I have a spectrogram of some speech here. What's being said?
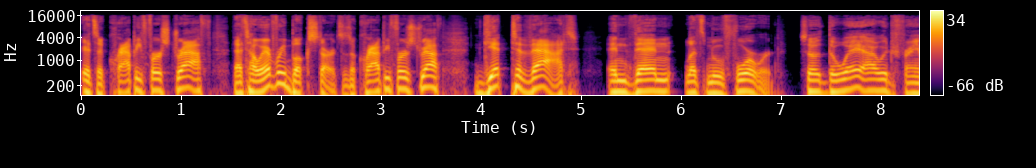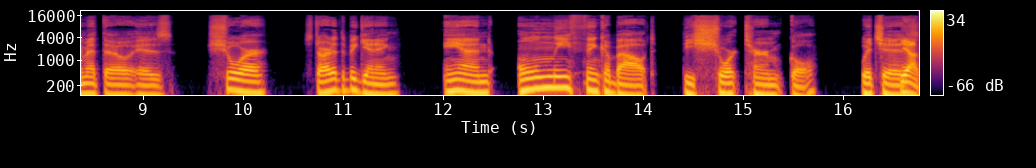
it's a crappy first draft that's how every book starts is a crappy first draft get to that and then let's move forward So the way I would frame it though is sure, start at the beginning and only think about the short-term goal, which is Yeah.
